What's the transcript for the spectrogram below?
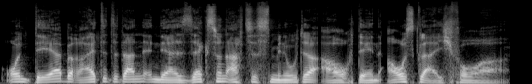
und der bereitete dann in der 86. Minute auch den Ausgleich vor.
